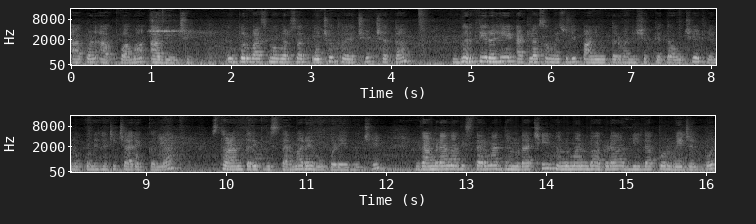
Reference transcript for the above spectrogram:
આ પણ આપવામાં આવ્યું છે. ઉપરવાસમાં વરસાદ ઓછો થયો છે, છતાં ભરતી રહે આટલા સમય સુધી પાણી ઉતરવાની શક્યતા ઓછી એટલે લોકોને હજી ચારેક કલાક સ્થળાંતરિત વિસ્તારમાં રહેવું પડે એવું છે. ગામડાના વિસ્તારમાં ધમડાછી, હનુમાન ભાગડા લીલાપુર, વેજલપુર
